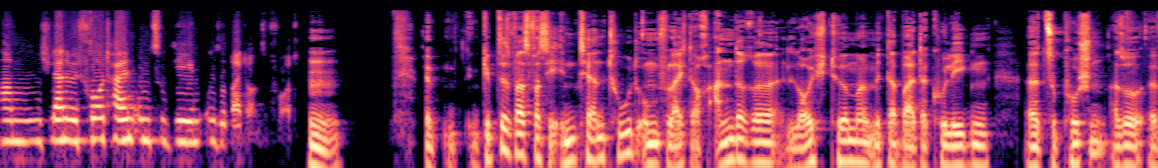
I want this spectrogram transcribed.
Ähm, ich lerne mit Vorurteilen umzugehen und so weiter und so fort. Hm. Äh, gibt es was, was ihr intern tut, um vielleicht auch andere Leuchttürme, Mitarbeiter, Kollegen äh, zu pushen? Also äh,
